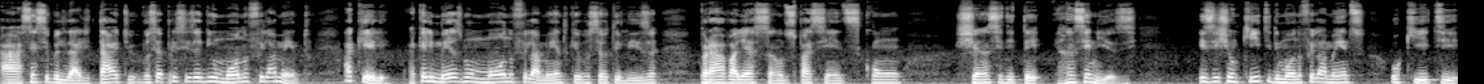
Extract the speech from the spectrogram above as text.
a sensibilidade tátil, você precisa de um monofilamento. Aquele, aquele mesmo monofilamento que você utiliza para avaliação dos pacientes com chance de ter hanseníase. Existe um kit de monofilamentos, o kit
